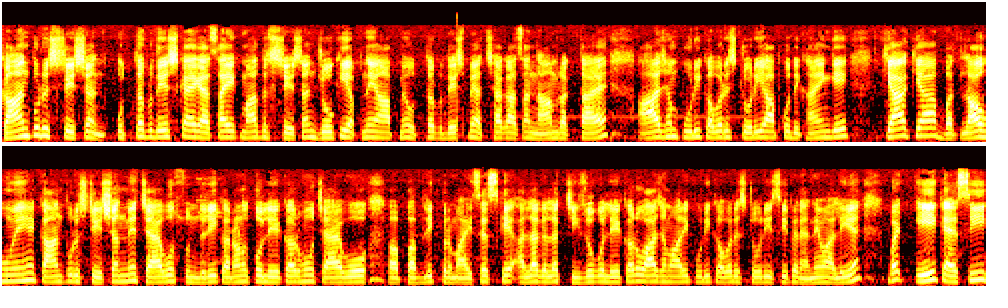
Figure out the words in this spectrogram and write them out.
कानपुर स्टेशन, उत्तर प्रदेश का एक ऐसा एकमात्र स्टेशन जो कि अपने आप में उत्तर प्रदेश में अच्छा खासा नाम रखता है। आज हम पूरी कवर स्टोरी आपको दिखाएँगे। क्या क्या बदलाव हुए हैं कानपुर स्टेशन में, चाहे वो सुंदरीकरण को लेकर हो, चाहे वो पब्लिक प्रमाइसिस के अलग अलग चीज़ों को लेकर हो, आज हमारी पूरी कवर स्टोरी इसी पर रहने वाली है। बट एक ऐसी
